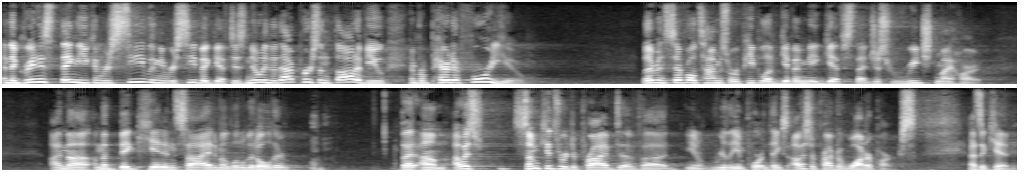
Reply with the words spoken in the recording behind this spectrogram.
And the greatest thing you can receive when you receive a gift is knowing that that person thought of you and prepared it for you. There have been several times where people have given me gifts that just reached my heart. I'm a, I'm a big kid inside, I'm a little bit older. But um, I was, some kids were deprived of, uh, you know, really important things. I was deprived of water parks as a kid.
